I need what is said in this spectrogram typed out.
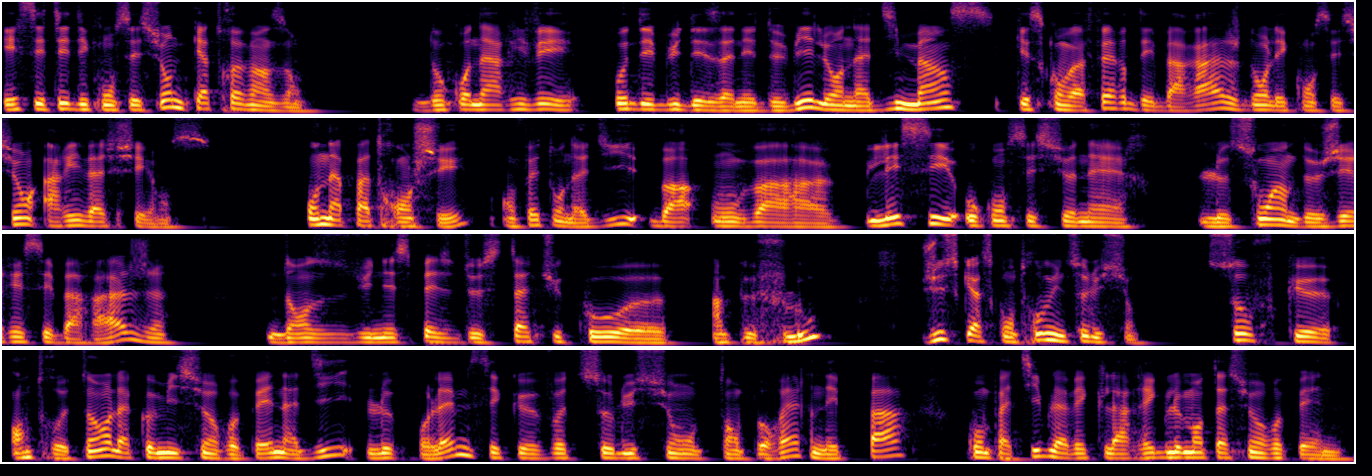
et c'était des concessions de 80 ans. Donc, on est arrivé au début des années 2000 et on a dit, mince, qu'est-ce qu'on va faire des barrages dont les concessions arrivent à échéance? On n'a pas tranché. En fait, on a dit, bah, on va laisser aux concessionnaires le soin de gérer ces barrages dans une espèce de statu quo euh, un peu flou, jusqu'à ce qu'on trouve une solution. Sauf que, entre-temps, la Commission européenne a dit le problème, c'est que votre solution temporaire n'est pas compatible avec la réglementation européenne.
